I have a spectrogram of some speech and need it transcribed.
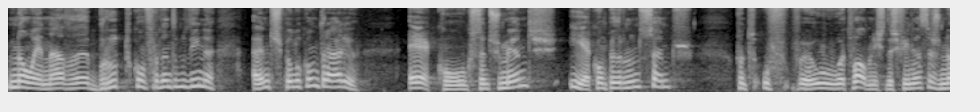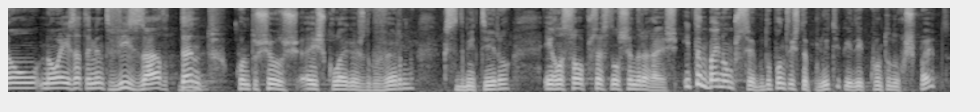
não é nada bruto com Fernando Medina. Antes, pelo contrário. É com Hugo Santos Mendes e é com Pedro Nuno Santos. Portanto, o, o, atual Ministro das Finanças não, não é exatamente visado tanto quanto os seus ex-colegas de governo, que se demitiram, em relação ao processo de Alexandre Reis. E também não percebo, do ponto de vista político, e digo com todo o respeito,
